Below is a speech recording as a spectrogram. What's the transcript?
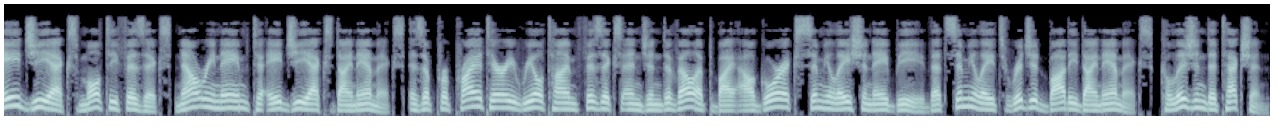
AGX Multiphysics now renamed to AGX Dynamics is a proprietary real-time physics engine developed by Algoryx Simulation AB that simulates rigid body dynamics, collision detection,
